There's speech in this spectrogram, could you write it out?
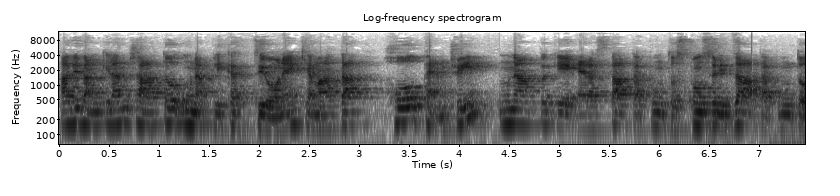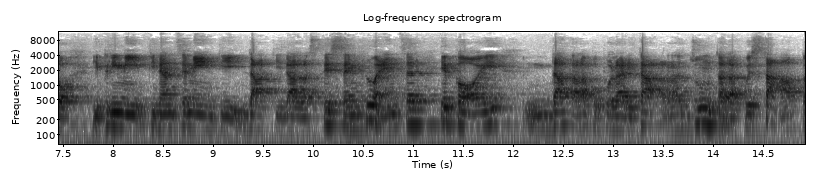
aveva anche lanciato un'applicazione chiamata Whole Pantry, un'app che era stata appunto sponsorizzata appunto i primi finanziamenti dati dalla stessa influencer e poi data la popolarità raggiunta da questa app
